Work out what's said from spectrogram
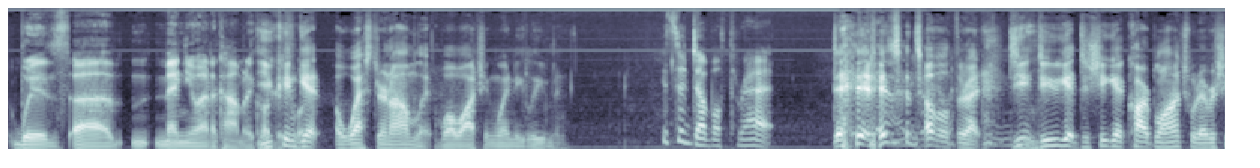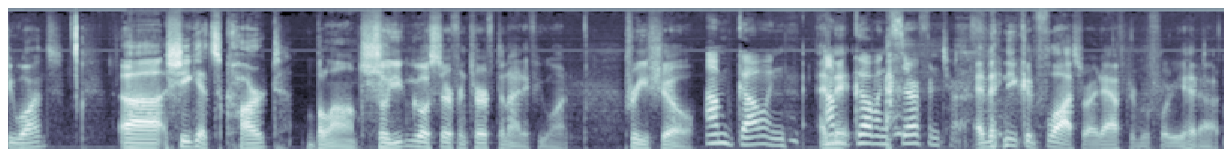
with uh, menu at a comedy club. you can before. get a Western omelet while watching Wendy Liebman. It's a double threat. it is a double threat. Do you, do you get? Does she get carte blanche, whatever she wants? Uh, she gets carte blanche. So you can go surf and turf tonight if you want, pre-show, I'm going. And I'm they- going surf and turf. and then you can floss right after before you head out.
